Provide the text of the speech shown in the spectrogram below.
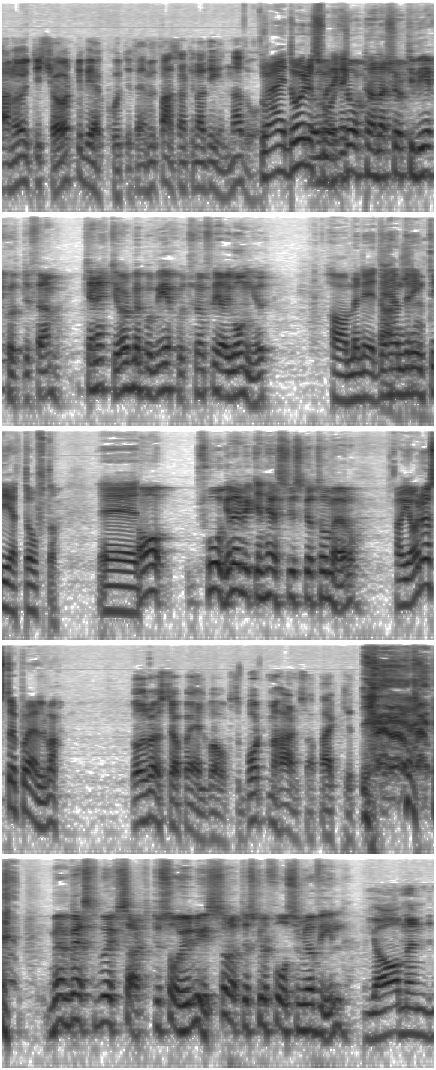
Han har ju inte kört i V75. Hur fan ska han kunna vinna då? Nej, då är det Ja, men det är svårt. klart han har kört till V75. Ken Ecke har varit med på V75 flera gånger. Ja, men det, det händer inte jätteofta. Eh, ja. Ja, frågan är vilken häst vi ska ta med då. jag röstar på 11. Då röstar jag på 11 också. Bort med Halmstadpacket. Men Västerbo exakt, du sa ju nyss att du skulle få som jag vill. Ja, men...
